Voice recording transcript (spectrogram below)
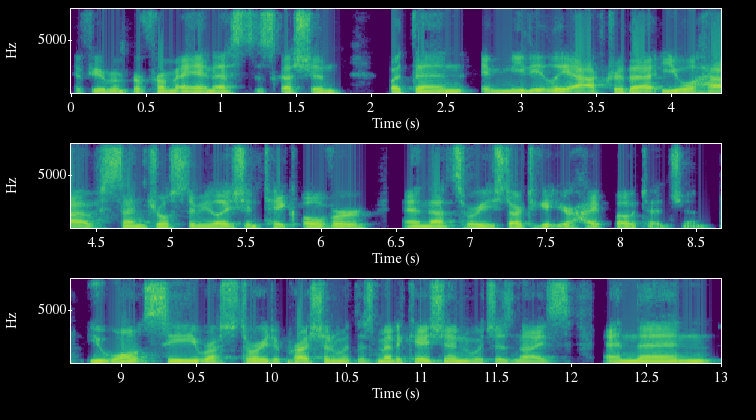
If you remember from ANS discussion, but then immediately after that, you will have central stimulation take over. And that's where you start to get your hypotension. You won't see respiratory depression with this medication, which is nice. And then, and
